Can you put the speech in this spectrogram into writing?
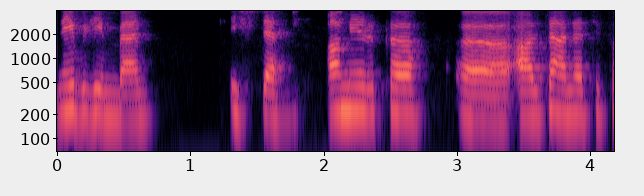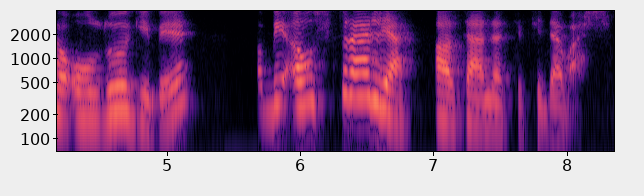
ne bileyim ben işte Amerika e, alternatifi olduğu gibi bir Avustralya alternatifi de var.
